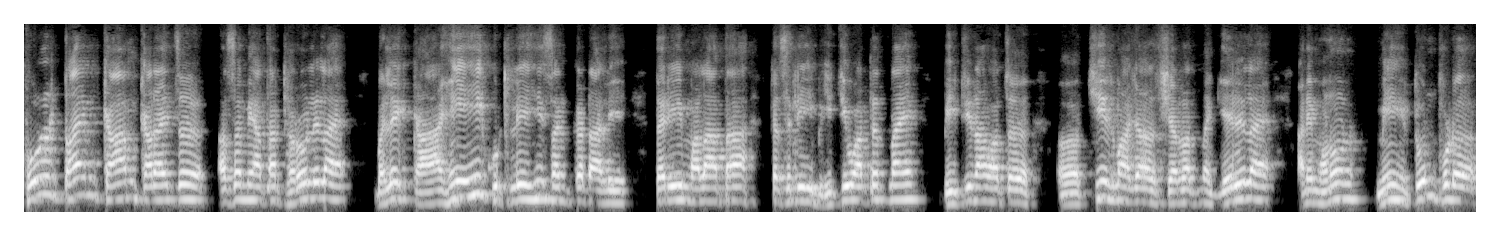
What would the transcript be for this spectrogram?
फुल टाइम काम करायचं असं मी आता ठरवलेलं आहे. भले काहीही कुठलेही संकट आले तरी मला आता कसली भीती वाटत नाही. भीती नावाचं चीज माझ्या शरीरातनं गेलेलं आहे. आणि म्हणून मी इथून पुढं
